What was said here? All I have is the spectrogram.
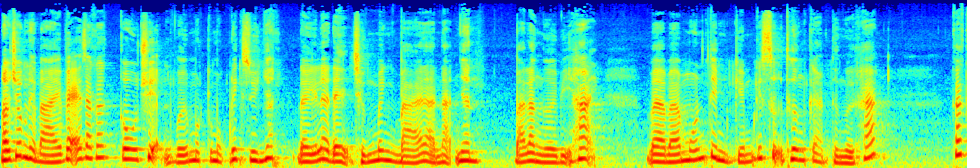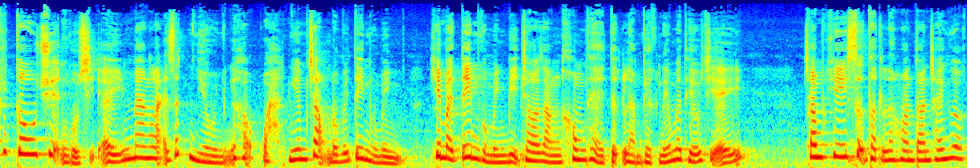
Nói chung thì bà ấy vẽ ra các câu chuyện với một cái mục đích duy nhất, đấy là để chứng minh bà ấy là nạn nhân, bà là người bị hại, và bà muốn tìm kiếm cái sự thương cảm từ người khác. Các cái câu chuyện của chị ấy mang lại rất nhiều những cái hậu quả nghiêm trọng đối với tim của mình. Khi mà tim của mình bị cho rằng không thể tự làm việc nếu mà thiếu chị ấy, trong khi sự thật là hoàn toàn trái ngược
